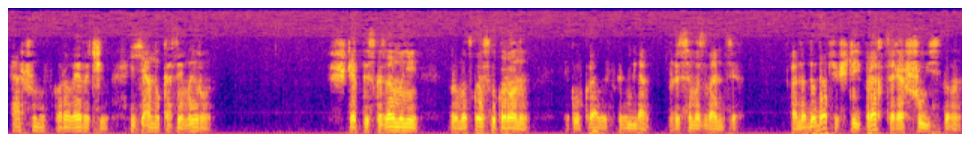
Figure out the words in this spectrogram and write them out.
старшому з королевичів Яну Казимиру. Ще б ти сказав мені про московську корону, яку вкрали з Кремля при самозванцях, а на додачу ще й прах царя Шуйського.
